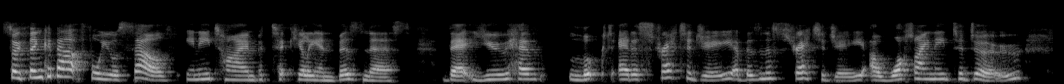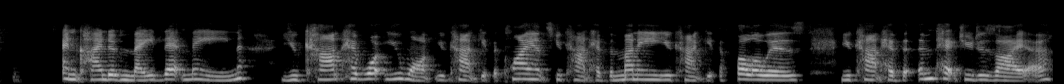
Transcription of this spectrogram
So think about for yourself any time, particularly in business, that you have looked at a strategy, a business strategy, a what I need to do, and kind of made that mean you can't have what you want. You can't get the clients, you can't have the money, you can't get the followers, you can't have the impact you desire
